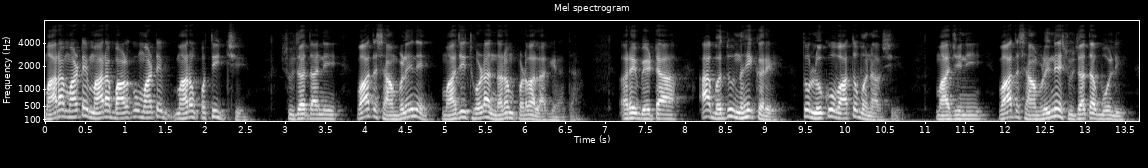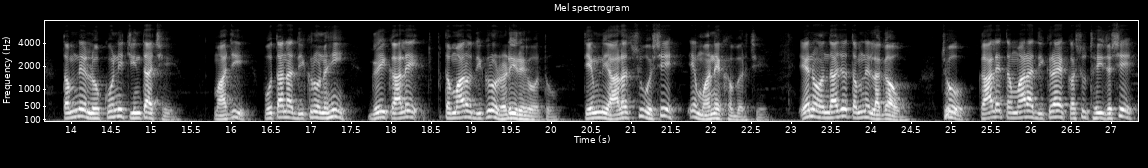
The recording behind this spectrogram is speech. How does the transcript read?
મારા માટે, મારા બાળકો માટે મારો પતિ જ છે. સુજાતાની વાત સાંભળીને માજી થોડા નરમ પડવા લાગ્યા હતા. અરે બેટા, આ બધું નહીં કરે, તો લોકો વાતો બનાવશે. માજીની વાત સાંભળીને સુજાતા બોલી, તમને લોકોની ચિંતા છે. માજી, પોતાના દીકરો નહીં, ગઈકાલે તમારો દીકરો રડી રહ્યો હતો. તેમની હાલત શું હશે એ મને ખબર છે. એનો અંદાજો તમને લગાવો. જો કાલે તમારા દીકરાએ કશું થઈ જશે,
